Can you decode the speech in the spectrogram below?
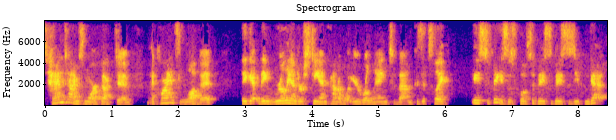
10 times more effective, my clients love it. They get, they really understand kind of what you're relaying to them because it's like face to face, as close to face to face as you can get.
